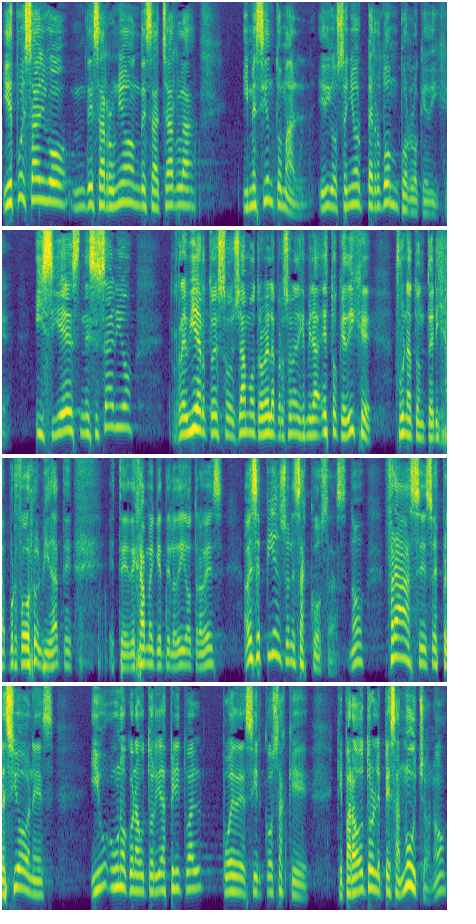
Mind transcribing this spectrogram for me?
y después salgo de esa reunión, de esa charla, y me siento mal. Y digo, Señor, perdón por lo que dije. Y si es necesario, revierto eso, llamo otra vez a la persona y dije, mira, esto que dije fue una tontería, por favor olvídate, este, déjame que te lo diga otra vez. A veces pienso en esas cosas, ¿no? Frases expresiones, y uno con autoridad espiritual puede decir cosas que, que para otro le pesan mucho, ¿no?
